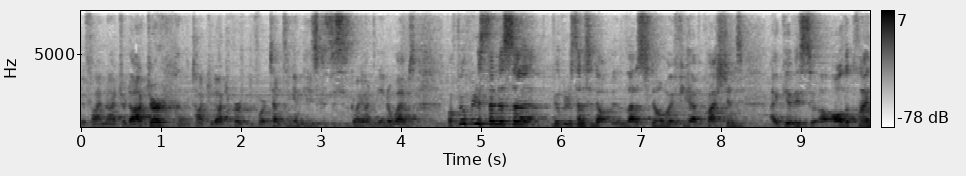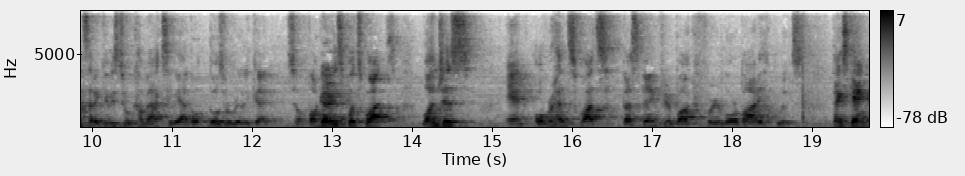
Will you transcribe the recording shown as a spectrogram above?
If I'm not your doctor, uh, talk to your doctor first before attempting any of these because this is going on the interwebs. But feel free to send us a feel free to send us a note and let us know if you have questions. I give these to, uh, all the clients that I give these to will come back and yeah, th those were really good. So Bulgarian split squats, lunges, and overhead squats, best bang for your buck for your lower body, glutes. Thanks, gang.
